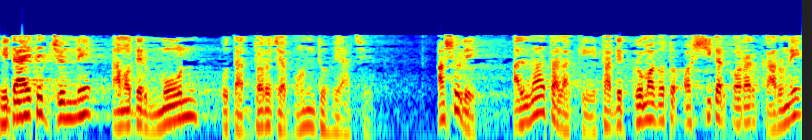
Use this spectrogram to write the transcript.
হেদায়তের জন্য আমাদের মন ও তার দরজা বন্ধ হয়ে আছে। আসলে আল্লাহ তালাকে তাদের ক্রমাগত অস্বীকার করার কারণে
